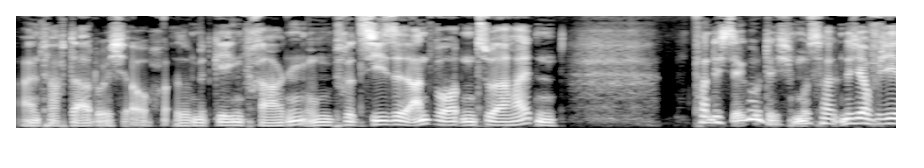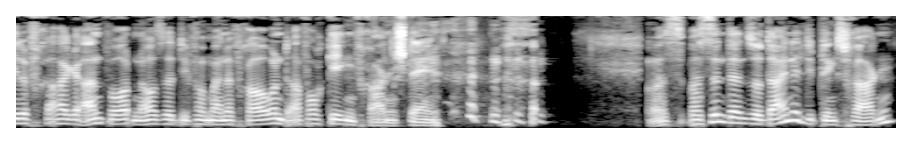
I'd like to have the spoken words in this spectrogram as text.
Einfach dadurch auch, also mit Gegenfragen, um präzise Antworten zu erhalten fand ich sehr gut. Ich muss halt nicht auf jede Frage antworten, außer die von meiner Frau und darf auch Gegenfragen stellen. was, was sind denn so deine Lieblingsfragen?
